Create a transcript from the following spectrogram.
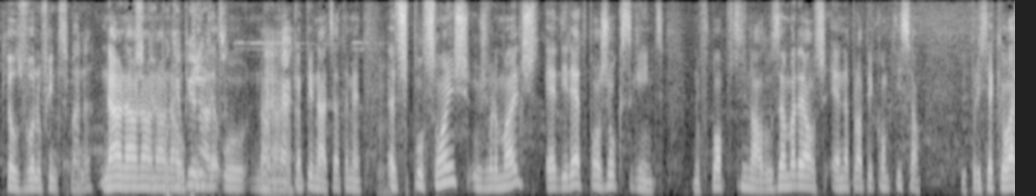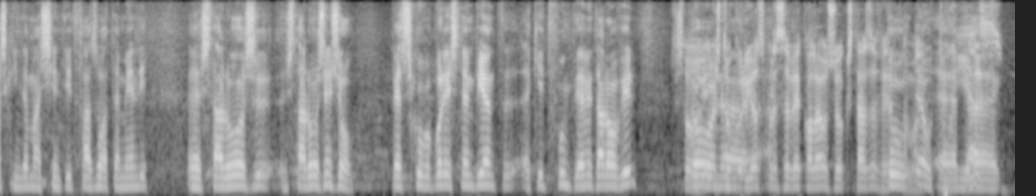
que ele levou no fim de semana? Não, não, não, não. é não. o O quinta- o- não, não, o campeonato, exatamente. As expulsões, os vermelhos, é direto para o jogo seguinte. No futebol profissional, os amarelos é na própria competição. E por isso é que eu acho que ainda mais sentido faz o Otamendi eh, estar hoje, estar hoje em jogo. Peço desculpa por este ambiente aqui de fundo que devem estar a ouvir. Estou, estou na- curioso para saber qual é o jogo que estás a ver. Tu-. É o Torriense. Eh,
